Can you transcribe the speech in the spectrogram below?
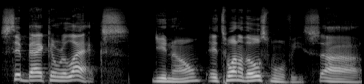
sit back and relax. You know, it's one of those movies. Uh,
